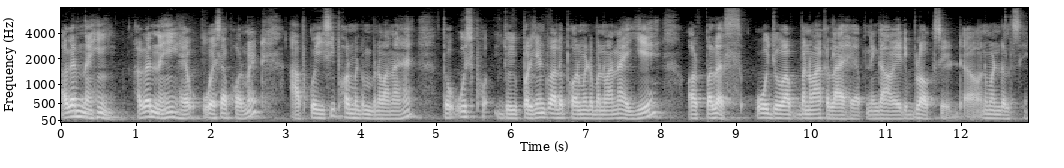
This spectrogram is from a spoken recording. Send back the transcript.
अगर नहीं अगर नहीं है वैसा फॉर्मेट आपको इसी फॉर्मेट में बनवाना है तो उस जो प्रेजेंट वाले फॉर्मेट बनवाना है ये और प्लस वो जो आप बनवा कर लाए हैं अपने गाँव एरिया ब्लॉक से, अनुमंडल से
